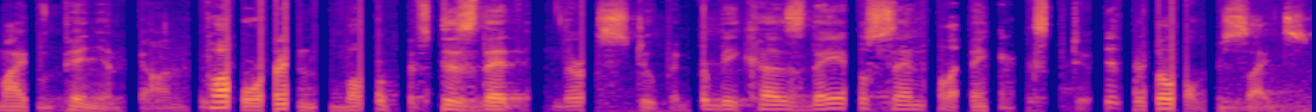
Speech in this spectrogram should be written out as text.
my opinion on Power is that they're stupid because they send links to all their sites.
